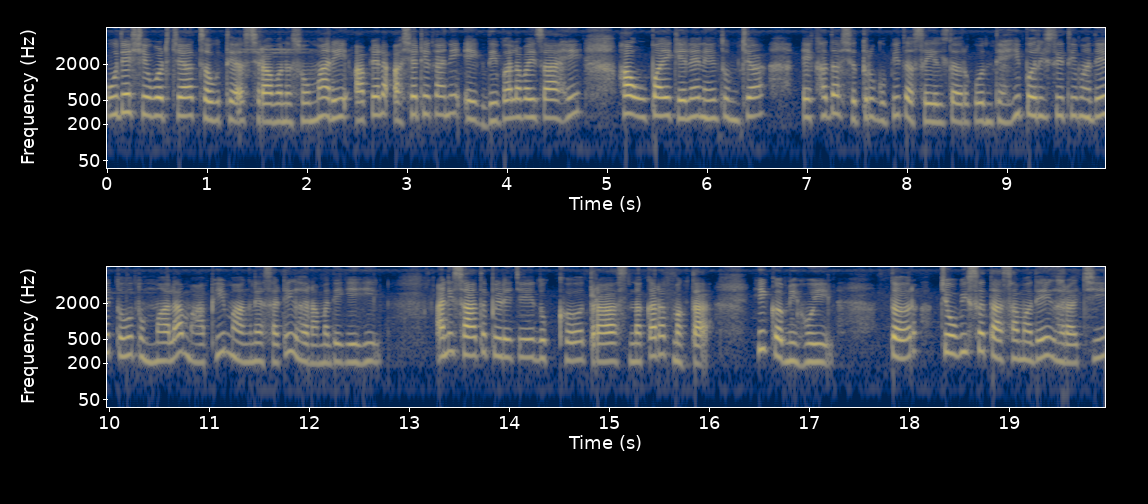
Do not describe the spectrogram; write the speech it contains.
उद्या शेवटच्या चौथ्या श्रावण सोमवारी आपल्याला अशा ठिकाणी एक दिवा लावायचा आहे. हा उपाय केल्याने तुमच्या एखादा शत्रू गुपित असेल तर कोणत्याही परिस्थितीमध्ये तो तुम्हाला माफी मागण्यासाठी घरामध्ये येईल. आणि सात पिढीचे दुःख त्रास नकारात्मकता ही कमी होईल. तर चोवीस तासामध्ये घराची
